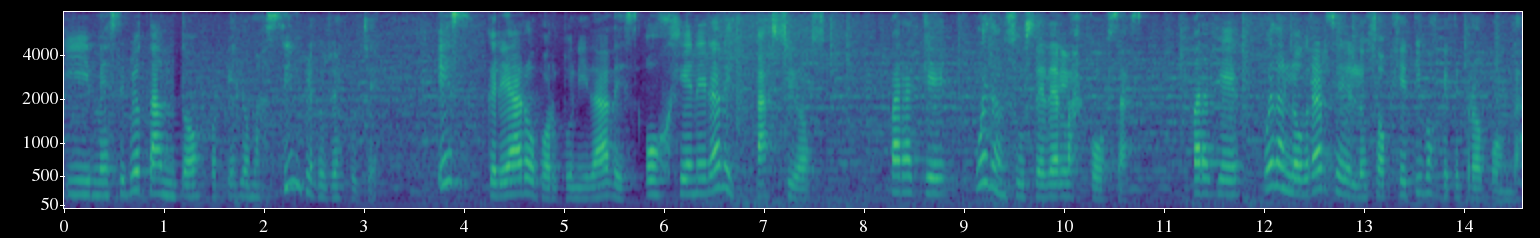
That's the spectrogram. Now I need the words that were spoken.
y me sirvió tanto porque es lo más simple que yo escuché. Es crear oportunidades o generar espacios para que puedan suceder las cosas para que puedan lograrse los objetivos que te proponga.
